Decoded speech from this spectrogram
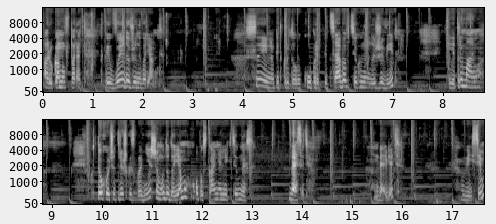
а руками вперед. Такий видовжений варіант. Сильно підкрутили куприк під себе, втягнули живіт і тримаємо. Хто хоче трішки складніше, ми додаємо опускання ліктів вниз. 10, 9, 8,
